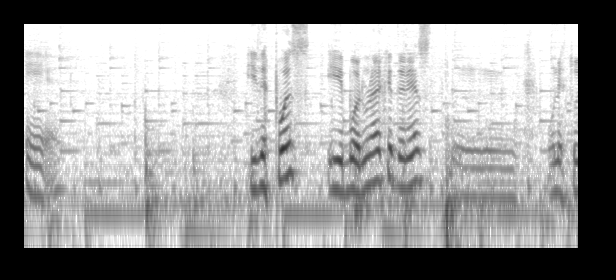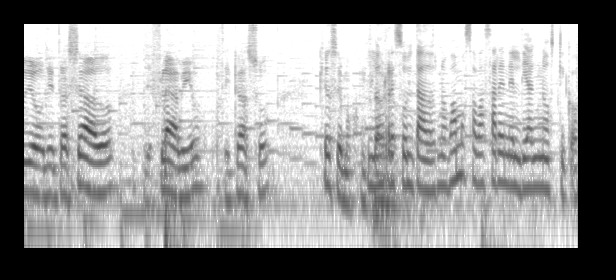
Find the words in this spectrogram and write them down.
Eh, Y después, y bueno, una vez que tenés mm, un estudio detallado de Flavio, en este caso, ¿qué hacemos con Flavio? los resultados, nos vamos a basar en el diagnóstico.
